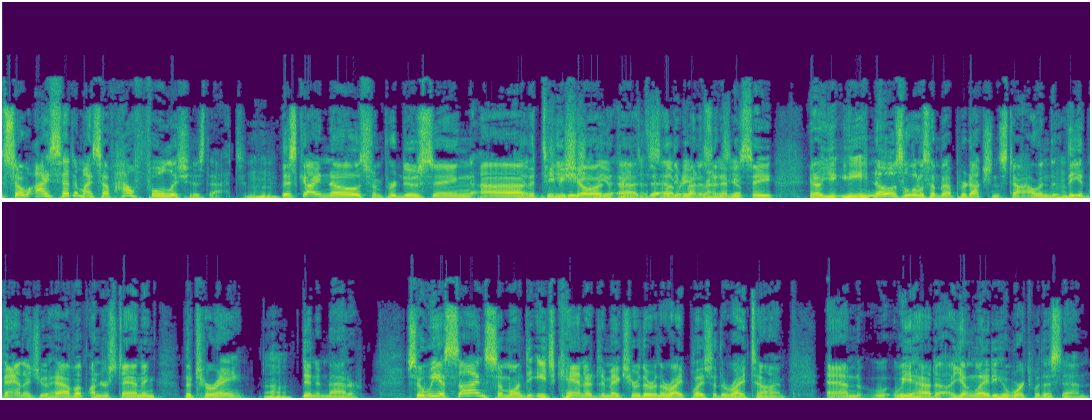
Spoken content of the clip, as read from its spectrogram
So I said to myself, "How foolish is that?" This guy knows from producing uh, Mm-hmm. Yep, the TV, TV show, The uh, Apprentice, uh, The Apprentice, Apprentice, on NBC. You know, he, he knows a little something about production style and Mm-hmm. the advantage you have of understanding the terrain. Uh-huh. Didn't matter. So we assigned someone to each candidate to make sure they're in the right place at the right time. And we had a young lady who worked with us then,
